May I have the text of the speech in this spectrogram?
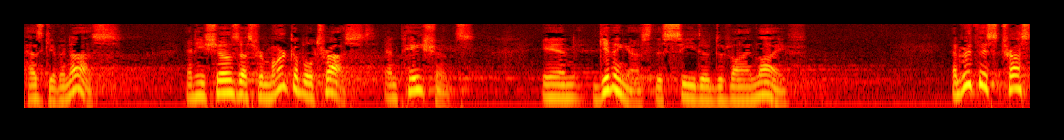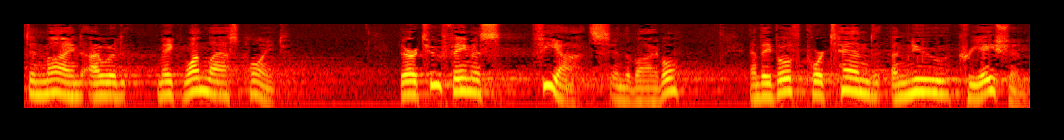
has given us. And He shows us remarkable trust and patience in giving us this seed of divine life. And with this trust in mind, I would make one last point. There are two famous fiats in the Bible and they both portend a new creation.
